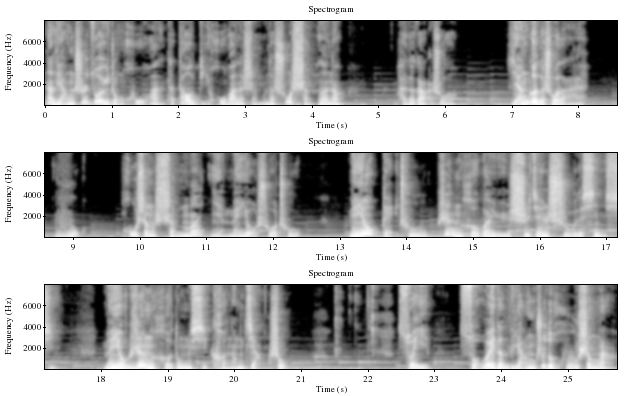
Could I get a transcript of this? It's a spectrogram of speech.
那良知作为一种呼唤，它到底呼唤了什么？它说什么了呢？海德格尔说：“严格的说来，无呼声什么也没有说出，没有给出任何关于世间事物的信息。”没有任何东西可能讲述，所以所谓的良知的呼声啊，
